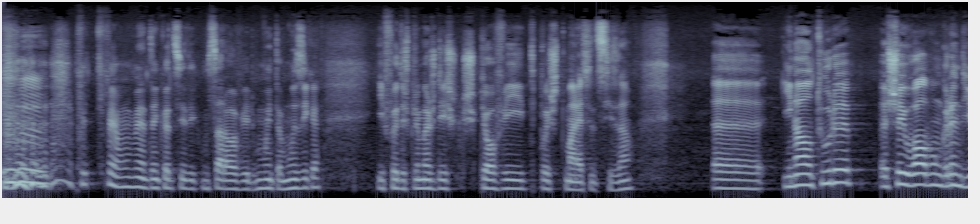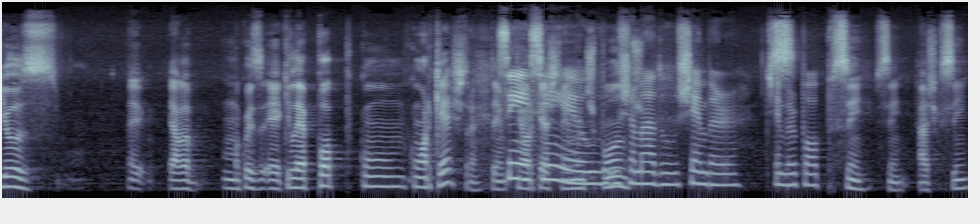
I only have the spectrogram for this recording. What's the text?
Uhum. foi, um momento em que eu decidi começar a ouvir muita música e foi dos primeiros discos que ouvi depois de tomar essa decisão. Ah, e na altura achei o álbum grandioso. É, ela, uma coisa, é, aquilo é pop com, com orquestra. Tem, sim, tem orquestra sim, em é muitos o pontos. chamado chamber, chamber pop. Sim, sim, acho que sim.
